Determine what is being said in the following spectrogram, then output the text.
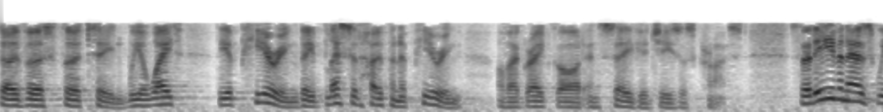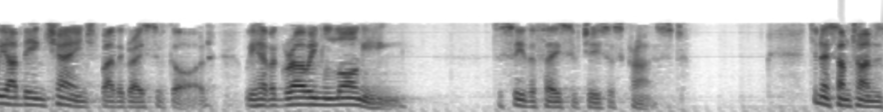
So, verse 13, we await the appearing, the blessed hope and appearing of our great God and Saviour, Jesus Christ. So that even as we are being changed by the grace of God, we have a growing longing to see the face of Jesus Christ. Do you know, sometimes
